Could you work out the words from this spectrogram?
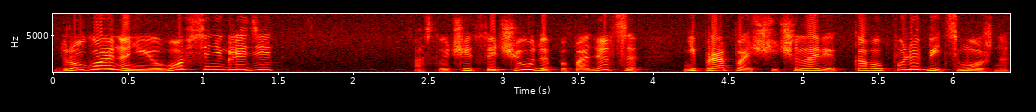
другой на нее вовсе не глядит. А случится чудо, попадется непропащий человек, кого полюбить можно,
